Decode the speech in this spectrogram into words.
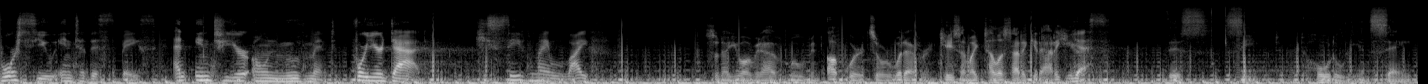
force you into this space and into your own movement for your dad. He saved my life. So now you want me to have movement upwards or whatever in case I might tell us how to get out of here? Yes, This seemed totally insane.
